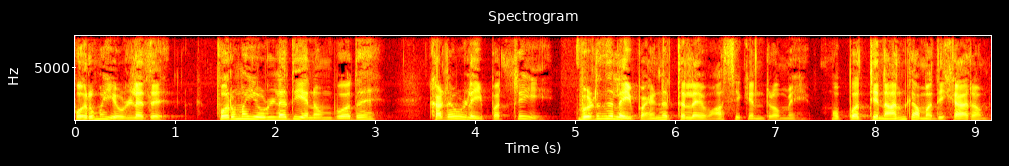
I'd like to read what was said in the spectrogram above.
பொறுமையுள்ளது. பொறுமையுள்ளது எனும்போது கடவுளை பற்றி விடுதலை பயணத்தில் வாசிக்கின்றோமே. முப்பத்தி நான்காம் அதிகாரம்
